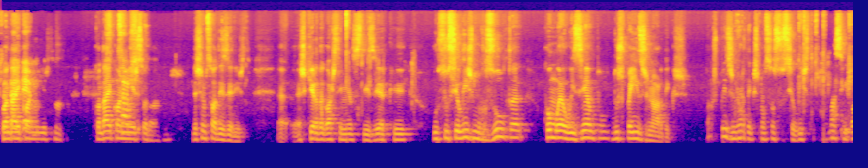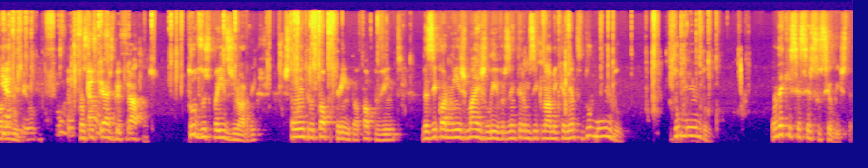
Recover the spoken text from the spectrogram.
Quando há é, é economias, quando há economias saudáveis, deixa-me só dizer isto. A esquerda gosta imenso de dizer que o socialismo resulta como é o exemplo dos países nórdicos. Os países nórdicos não são socialistas, no máximo podem dizer. São sociais-democratas. Todos os países nórdicos estão entre o top 30 ou top 20 das economias mais livres em termos economicamente do mundo. Do mundo. Onde é que isso é ser socialista?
